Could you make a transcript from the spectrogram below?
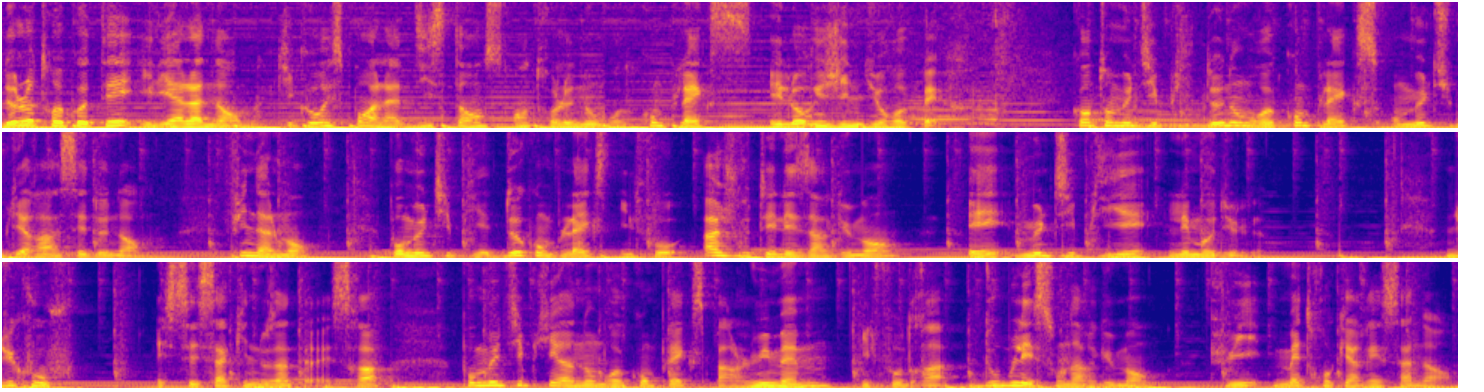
De l'autre côté, il y a la norme, qui correspond à la distance entre le nombre complexe et l'origine du repère. Quand on multiplie deux nombres complexes, on multipliera ces deux normes. Finalement, pour multiplier deux complexes, il faut ajouter les arguments et multiplier les modules. Du coup, et c'est ça qui nous intéressera, pour multiplier un nombre complexe par lui-même, il faudra doubler son argument, puis mettre au carré sa norme.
